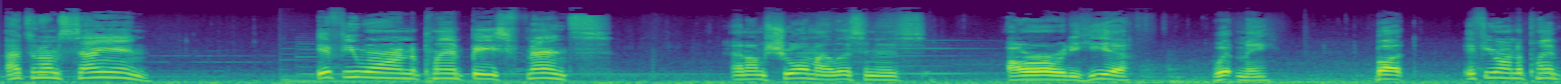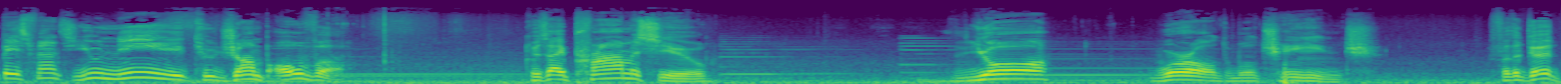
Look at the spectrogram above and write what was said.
that's what i'm saying if you are on the plant-based fence and i'm sure my listeners are already here with me but if you're on a plant-based fence you need to jump over because i promise you your world will change for the good,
